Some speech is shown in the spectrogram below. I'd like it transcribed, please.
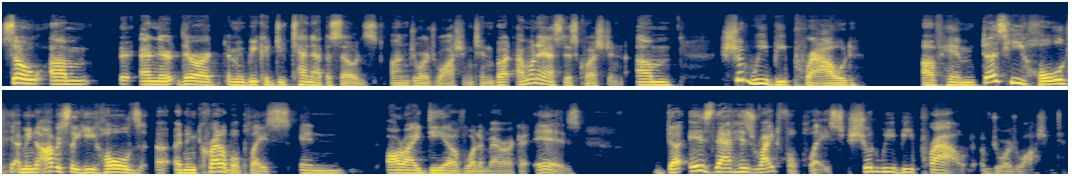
So, um, and there there are i mean we could do 10 episodes on george washington but i want to ask this question um should we be proud of him? Does he hold i mean obviously he holds a, an incredible place in our idea of what america is. Do, is that his rightful place? Should we be proud of george washington?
